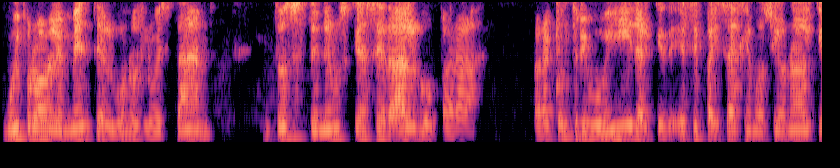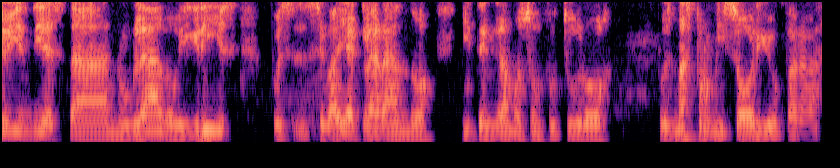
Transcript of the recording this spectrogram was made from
muy probablemente algunos lo están. Entonces tenemos que hacer algo para, para contribuir a que ese paisaje emocional que hoy en día está nublado y gris, pues se vaya aclarando y tengamos un futuro pues más promisorio para,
